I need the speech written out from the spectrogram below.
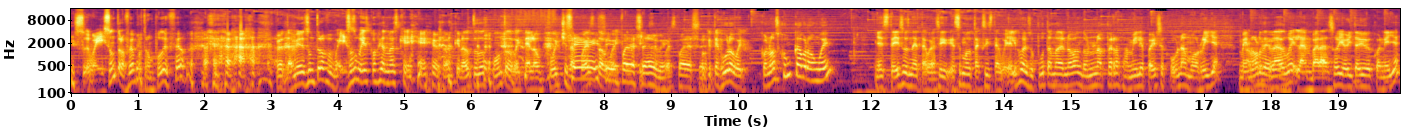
Es- Güey, es un trofeo por trompudo y feo. pero también es un trofeo, güey. Esos güeyes cogen más que, más que nosotros dos puntos, güey. Te lo puches Sí, apuesto, sí, güey. puede ser, güey, puede ser. Porque te juro, güey, conozco un cabrón, güey. Este, eso es neta, güey, así, ese mototaxista, güey. El hijo de su puta madre no abandonó una perra familia para irse con una morrilla menor Ah, de edad, güey. La embarazó y ahorita vive con ella.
